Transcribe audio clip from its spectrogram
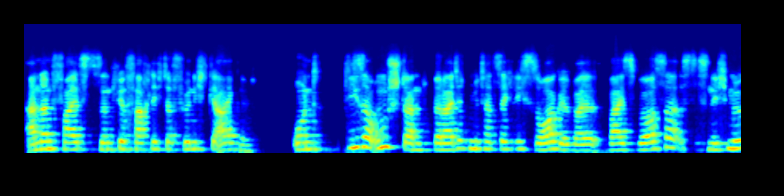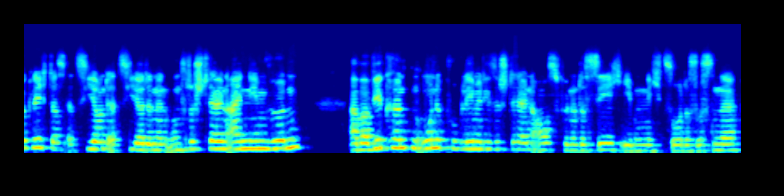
Andernfalls sind wir fachlich dafür nicht geeignet. Und dieser Umstand bereitet mir tatsächlich Sorge, weil vice versa ist es nicht möglich, dass Erzieher und Erzieherinnen unsere Stellen einnehmen würden. Aber wir könnten ohne Probleme diese Stellen ausfüllen. Und das sehe ich eben nicht so. Das ist eine,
